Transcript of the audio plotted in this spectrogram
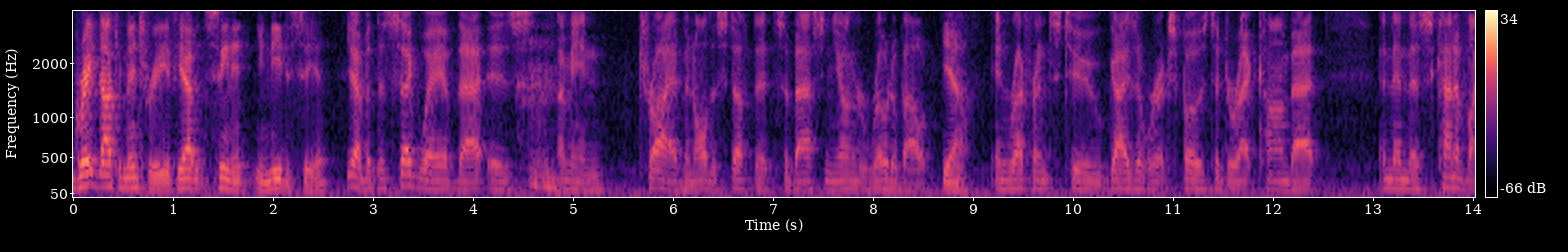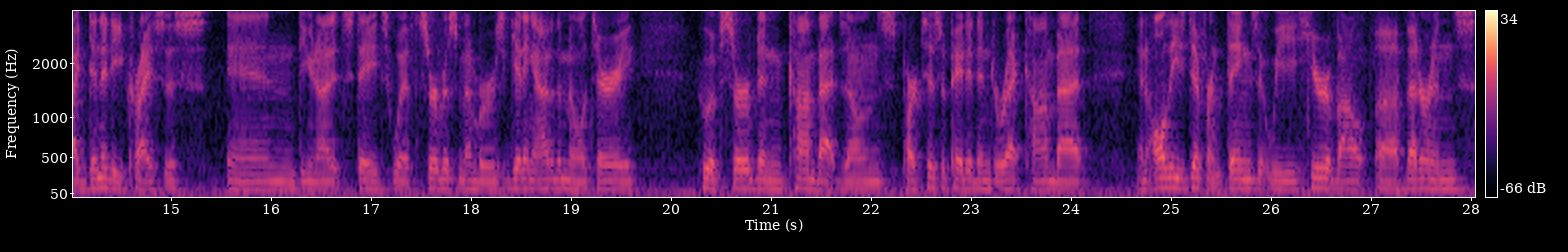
great documentary. If you haven't seen it, you need to see it. Yeah, but the segue of that is, I mean, tribe and all the stuff that Sebastian Junger wrote about Yeah, in reference to guys that were exposed to direct combat, and then this kind of identity crisis in the United States with service members getting out of the military who have served in combat zones, participated in direct combat, and all these different things that we hear about uh, veterans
